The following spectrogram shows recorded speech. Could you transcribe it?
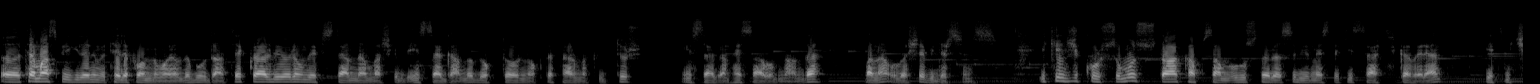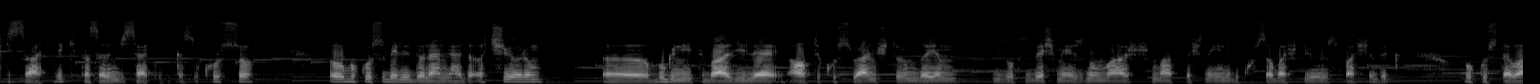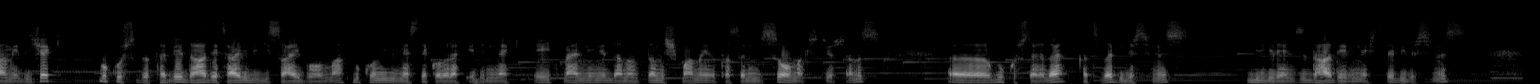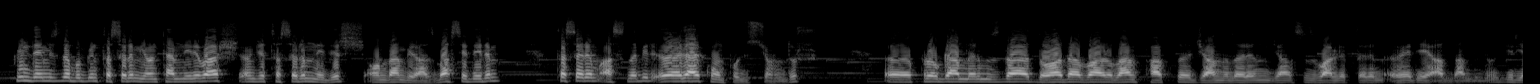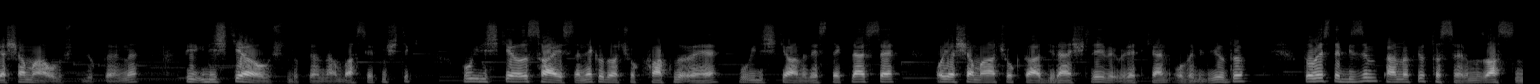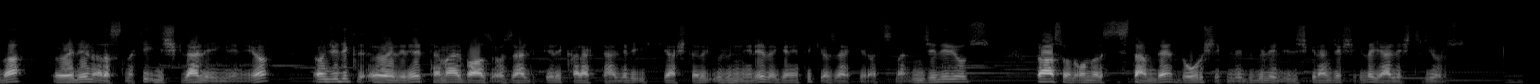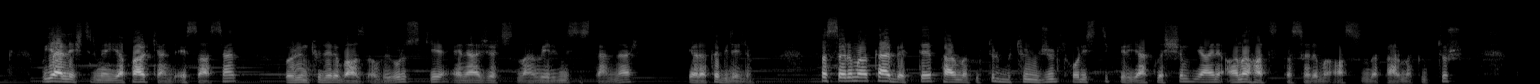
E, temas bilgilerimi ve telefon numaramı da buradan tekrarlıyorum. Web sitemden başka bir de Instagram'da doktor.permakültür Instagram hesabımdan da bana ulaşabilirsiniz. İkinci kursumuz daha kapsamlı uluslararası bir mesleki sertifika veren 72 saatlik tasarımcı sertifikası kursu. Bu kursu belirli dönemlerde açıyorum. Bugün itibariyle 6 kurs vermiş durumdayım. 135 mezunum var. Mart başına yeni bir kursa başlıyoruz, başladık. Bu kurs devam edecek. Bu kursta da tabii daha detaylı bilgi sahibi olmak, bu konuyu bir meslek olarak edinmek, eğitmenliğini, danışmanlığı ya tasarımcısı olmak istiyorsanız bu kurslara da katılabilirsiniz. Bilgilerinizi daha derinleştirebilirsiniz. Gündemimizde bugün tasarım yöntemleri var. Önce tasarım nedir? Ondan biraz bahsedelim. Tasarım aslında bir öğeler kompozisyonudur. Programlarımızda doğada var olan farklı canlıların, cansız varlıkların öğe diye adlandırdığımız bir yaşam ağı oluşturduklarını, bir ilişki ağı oluşturduklarından bahsetmiştik. Bu ilişki ağı sayesinde ne kadar çok farklı öğe bu ilişki ağını desteklerse o yaşam ağı çok daha dirençli ve üretken olabiliyordu. Dolayısıyla bizim permakültür tasarımımız aslında öğelerin arasındaki ilişkilerle ilgileniyor. Öncelikle öğeleri, temel bazı özellikleri, karakterleri, ihtiyaçları, ürünleri ve genetik özellikleri açısından inceliyoruz. Daha sonra onları sistemde doğru şekilde birbirleriyle ilişkilenecek şekilde yerleştiriyoruz. Bu yerleştirmeyi yaparken de esasen örüntüleri baz alıyoruz ki enerji açısından verimli sistemler yaratabilelim. Tasarıma elbette permakültür bütüncül, holistik bir yaklaşım yani ana hat tasarımı aslında permakültür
